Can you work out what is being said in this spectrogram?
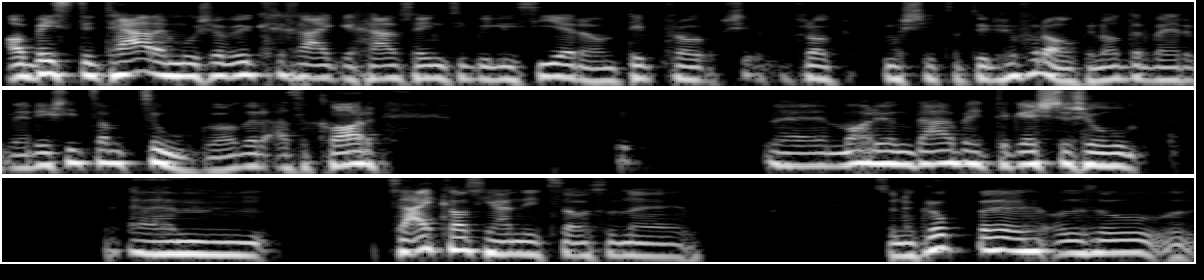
Aber bis dorthin musst du wirklich eigentlich auch sensibilisieren. Und die Frage, Frage musst du jetzt natürlich schon fragen, oder? Wer, wer ist jetzt am Zug, oder? Also klar, äh, Marion Daub hat ja gestern schon ähm, gesagt, sie haben jetzt so eine, so eine Gruppe oder so,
